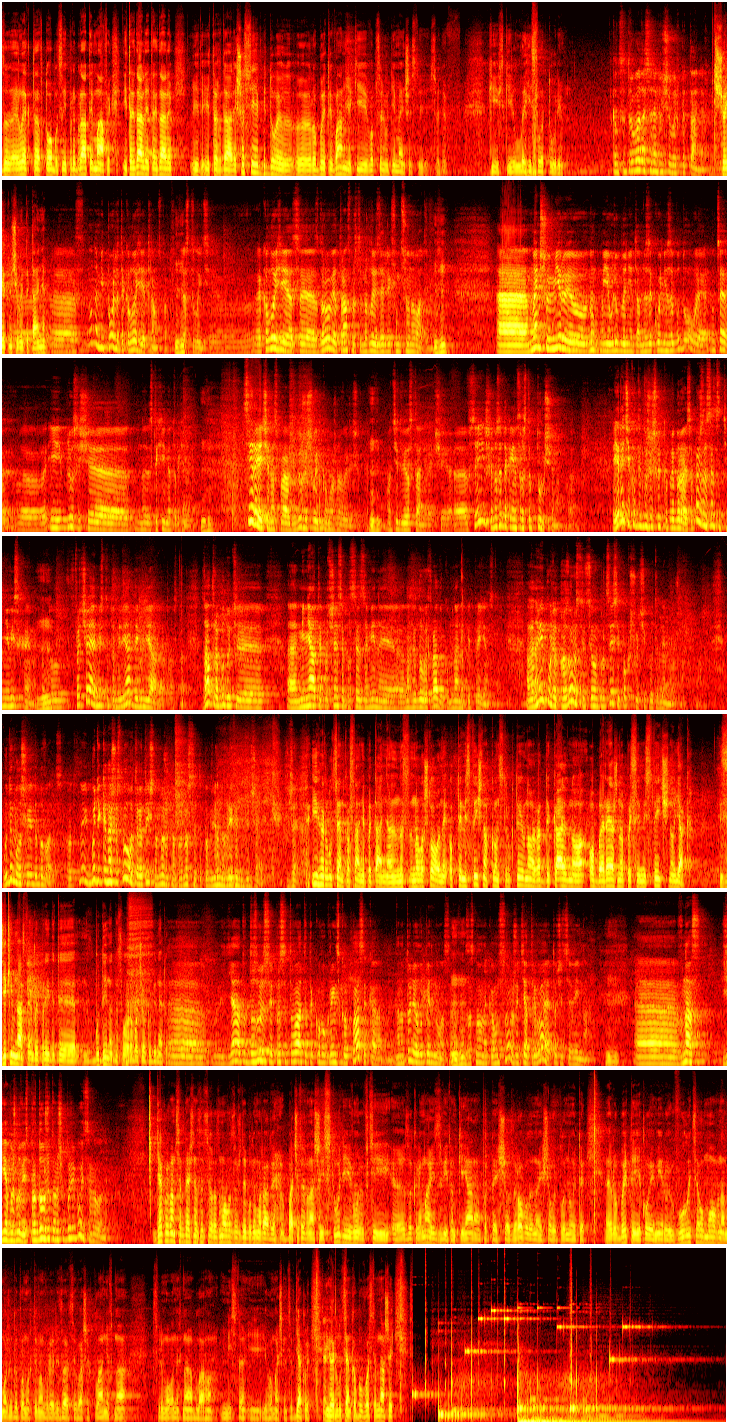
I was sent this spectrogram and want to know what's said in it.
електроавтобуси, і прибрати мафи, і так далі, і так далі, і, і так далі. Що з цією бідою е, робити вам, які в абсолютній меншості сьогодні в київській легіслатурі? Концентруватися на ключових питаннях. Що є ключове питання? Е, Ну, на мій погляд, екологія і транспорт для столиці. Е, Екологія це здоров'я, транспорт це можливість взагалі функціонувати. Е, Меншою мірою, ну, мої улюблені там незаконні забудови, ну це е, і плюс ще е, стихійна торгівля. Ці речі насправді дуже швидко можна вирішити. Оці дві останні речі. Е, Все інше, ну це така інфраструктурщина. да. Є речі, які дуже швидко прибираються. Перш за все, це тіньові схеми. Тобто втрачає місто там мільярди і мільярди просто. Завтра будуть е, е, міняти, почнеться процес заміни е, наглядових рад у комунальних підприємствах. Але, на мій погляд, прозорості в цьому процесі поки що очікувати не можна. Будемо лише її добиватися. От, ну, будь-яке наше слово теоретично може нам приносити по мільйону гривень в бюджет. Вже. Ігор Луценко, останнє питання. Налаштований оптимістично, конструктивно, радикально, обережно, песимістично. Як? З яким настроєм ви прийдете в будинок до свого робочого кабінету? Я тут дозволю собі процитувати такого українського класика Анатолія Лупиноса, засновника УНСО «Життя триває, точиться війна. Е, В нас є можливість продовжити нашу боротьбу, і це головне. Дякую вам сердечно за цю розмову. Завжди будемо раді бачити в нашій студії, в цій, е, зокрема, із звітом киянам про те, що зроблено і що ви плануєте е, робити, якою мірою вулиця умовна може допомогти вам в реалізації ваших планів на спрямованих на благо міста і його мешканців. Дякую. Ігор Луценко був гостем нашої.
